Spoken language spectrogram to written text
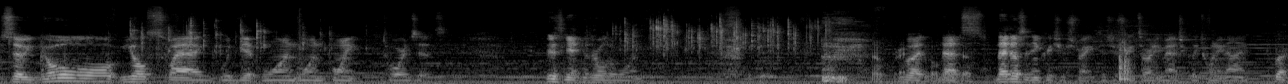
so your your swag would get one one point towards it. Just again because roll a one, Oh, right. but Don't that's that doesn't increase your strength because your strength's already magically twenty nine. right.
